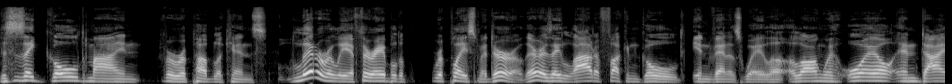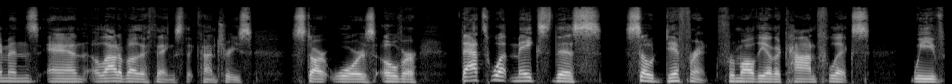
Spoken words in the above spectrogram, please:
This is a gold mine for Republicans. Literally, if they're able to replace Maduro, there is a lot of fucking gold in Venezuela, along with oil and diamonds and a lot of other things that countries start wars over. That's what makes this so different from all the other conflicts we've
